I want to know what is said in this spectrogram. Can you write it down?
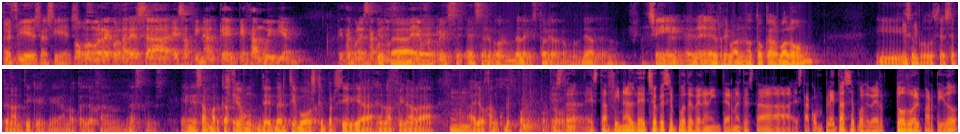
Así es, así es. No, podemos recordar esa, esa final que empieza muy bien. Empieza con esa conducción Empieza, de Johan es, es el gol de la historia de los mundiales. ¿no? Sí. el, el- el- el rival no toca el balón y se produce ese penalti que, que anota Johan Neskens. En esa marcación de Bertie Vos que persigue a- en la final a, a Johan Cruyff por, por todo. Esta, esta final, de hecho, que se puede ver en internet, está, está completa, se puede ver todo el partido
